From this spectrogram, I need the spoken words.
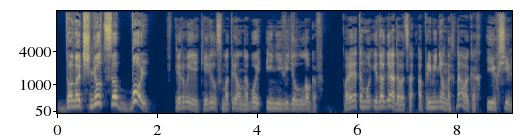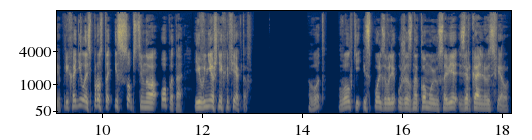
«Да начнется бой!» Впервые Кирилл смотрел на бой и не видел логов. Поэтому и догадываться о примененных навыках и их силе приходилось просто из собственного опыта и внешних эффектов. Вот волки использовали уже знакомую сове зеркальную сферу,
